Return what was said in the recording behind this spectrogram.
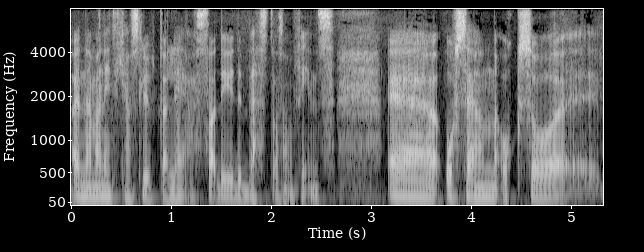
Eh, när man inte kan sluta läsa. Det är ju det bästa som finns. Eh, och sen också eh,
